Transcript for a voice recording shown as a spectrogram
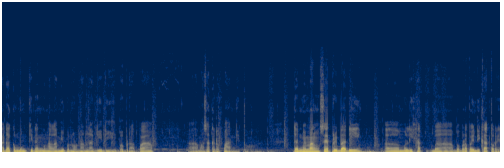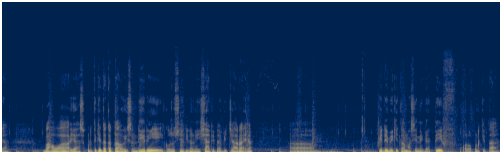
ada kemungkinan mengalami penurunan lagi di beberapa uh, masa ke depan gitu. Dan memang saya pribadi uh, melihat beberapa indikator ya bahwa ya seperti kita ketahui sendiri khususnya di Indonesia kita bicara ya uh, PDB kita masih negatif walaupun kita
